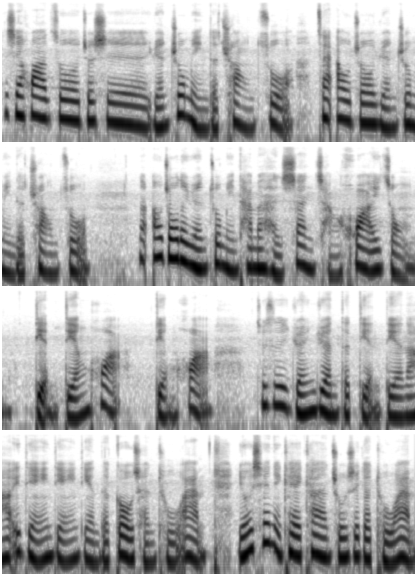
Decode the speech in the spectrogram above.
那些画作就是原住民的创作，在澳洲原住民的创作。那澳洲的原住民他们很擅长画一种点点画，点画。就是圆圆的点点，然后一点一点一点的构成图案。有一些你可以看得出是一个图案，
